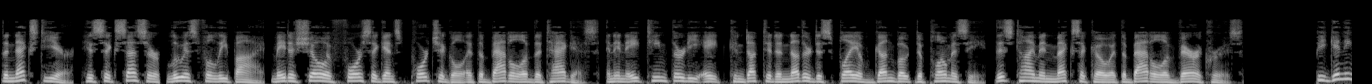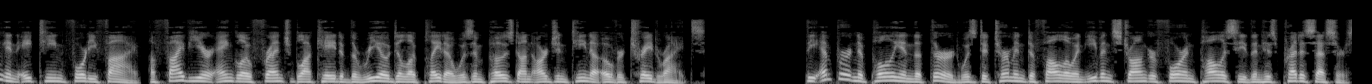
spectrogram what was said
The next year, his successor, Louis Philippe I, made a show of force against Portugal at the Battle of the Tagus, and in 1838 conducted another display of gunboat diplomacy, this time in Mexico at the Battle of Veracruz. Beginning in 1845, a five-year Anglo-French blockade of the Rio de la Plata was imposed on Argentina over trade rights. The Emperor Napoleon III was determined to follow an even stronger foreign policy than his predecessors,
